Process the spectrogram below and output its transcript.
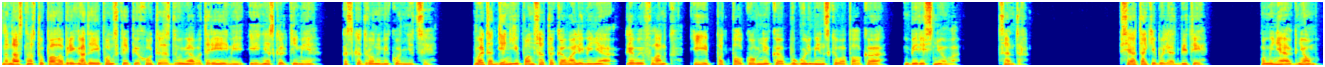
На нас наступала бригада японской пехоты с двумя батареями и несколькими эскадронами конницы. В этот день японцы атаковали меня левый фланг и подполковника Бугульминского полка Береснева, центр. Все атаки были отбиты. У меня огнем,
